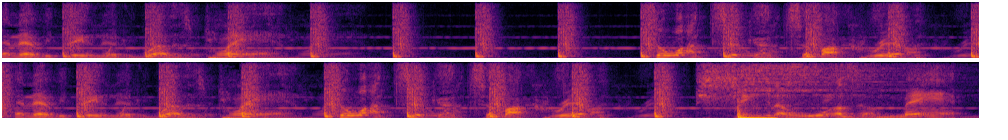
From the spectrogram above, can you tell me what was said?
and everything went well as planned. So I took her to my crib, and everything went well as planned. So I took her to my crib. Sheena was a man.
